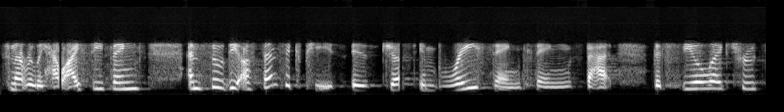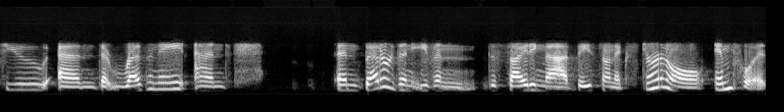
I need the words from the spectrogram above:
It's not really how I see things. And so the authentic piece is just embracing things that that feel like truth to you and that resonate and and better than even deciding that based on external input,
